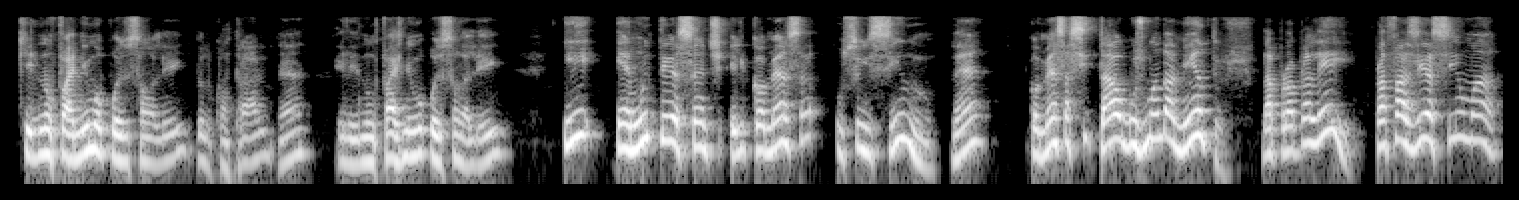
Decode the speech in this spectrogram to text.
que ele não faz nenhuma oposição à lei, pelo contrário, né, ele não faz nenhuma oposição à lei, e é muito interessante, ele começa o seu ensino, né? Começa a citar alguns mandamentos da própria lei, para fazer assim uma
